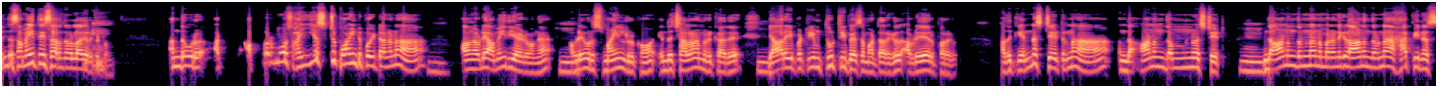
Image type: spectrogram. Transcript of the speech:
எந்த சமயத்தை சார்ந்தவர்களாக இருக்கட்டும். அந்த ஒரு அப்பர்மோஸ்ட் ஹையஸ்ட் பாயிண்ட் போயிட்டாங்கன்னா அவங்க அப்படியே அமைதியாயிடுவாங்க. அப்படியே ஒரு ஸ்மைல் இருக்கும். எந்த சலனம் இருக்காது. யாரை பற்றியும் தூற்றி பேச மாட்டார்கள். அப்படியே இருப்பார்கள். அதுக்கு என்ன ஸ்டேட்னா அந்த ஆனந்தம்னு ஸ்டேட். இந்த ஆனந்தம்னா நம்ம நினைக்கிற ஆனந்தம்னா ஹாப்பினஸ்.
